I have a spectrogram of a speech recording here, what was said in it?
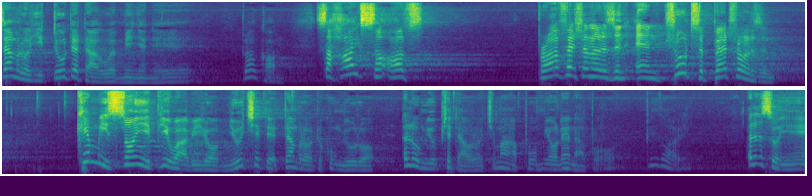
တမတော်ကြီးတိုးတက်တာကိုပဲမြင်နေတယ်ဘယ်ကောင် so heights of professionalism and truth patriotism ခင်မီစွန့်ရည်ပြေသွားပြီးတော့မျိုးချစ်တဲ့တမတော်တစ်ခုမျိုးတော့ အဲ့လိုမျိုးဖြစ်တာတော့ကျွန်မကပုံမျောနေတာပေါ့ပြီးသွားပြီအဲ့ဒါဆိုရင်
